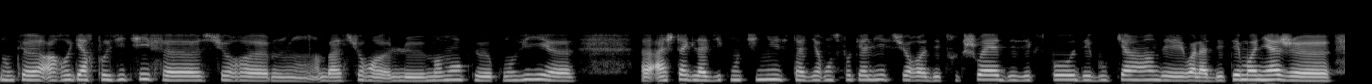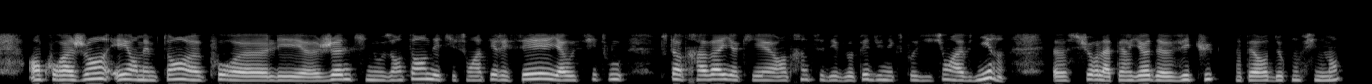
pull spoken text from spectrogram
donc, un regard positif sur, bah, sur le moment que qu'on vit euh, hashtag la vie continue, c'est-à-dire on se focalise sur euh, des trucs chouettes, des expos, des bouquins, des voilà, des témoignages euh, encourageants et en même temps pour les jeunes qui nous entendent et qui sont intéressés, il y a aussi tout tout un travail qui est en train de se développer d'une exposition à venir sur la période vécue, la période de confinement.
